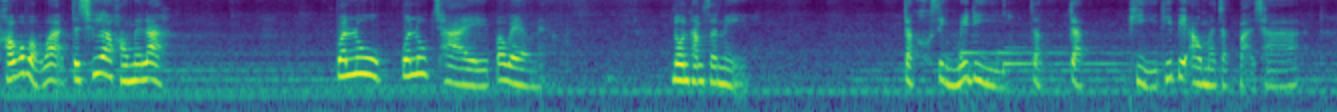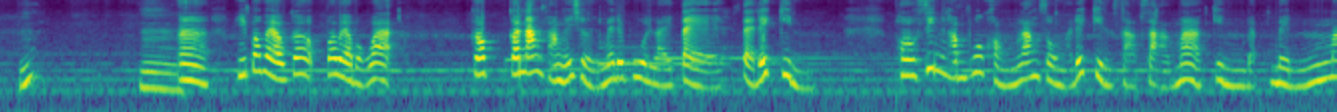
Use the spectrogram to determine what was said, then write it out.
เขาก็บอกว่าจะเชื่อเขาไหมล่ะ ว่าลูกว่าลูกชายป้าแววเนี่ยโดนทำเสน่ห์จากสิ่งไม่ดีจากจากผีที่ไปเอามาจากป่าช้าอืมอืมอ่านี่ป้าแววก็ป้าแววบอกว่า ก็ก็นั่งฟังเฉยๆไม่ได้พูดอะไร แต่แต่ได้กลิ่น พอสิ้นคำพูดของร่างทรงอะได้กลิ่นสาบสางมากกลิ่นแบบเหม็นม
